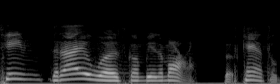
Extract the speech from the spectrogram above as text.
team today was going to be tomorrow. So it's canceled.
